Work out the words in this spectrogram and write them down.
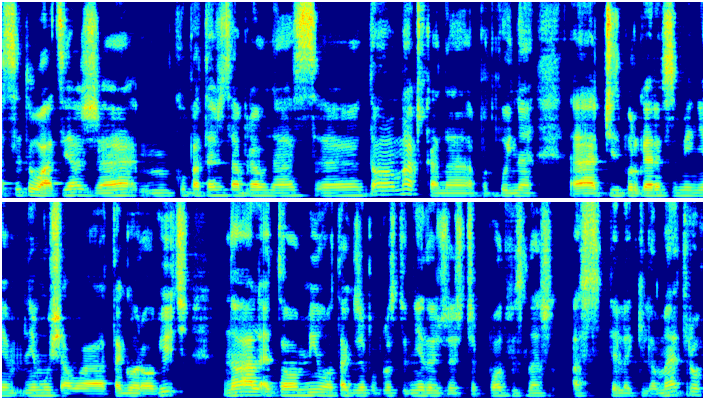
sytuacja, że mm, Kuba też zabrał nas do Maczka na podwójne cheeseburgery. W sumie nie, nie musiał tego robić, no ale to miło tak, że po prostu nie dość, że jeszcze podwiózł nas aż tyle kilometrów,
